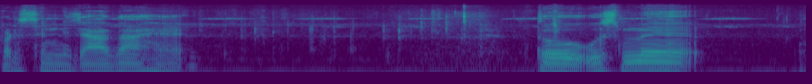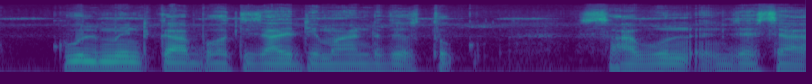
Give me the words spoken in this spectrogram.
परसेंट ज़्यादा है। तो उसमें कूल मिंट का बहुत ही ज़्यादा डिमांड है दोस्तों। साबुन जैसा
